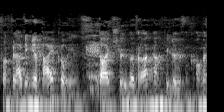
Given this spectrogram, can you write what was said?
von Wladimir Palko ins Deutsche übertragen haben, die Löwen kommen,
